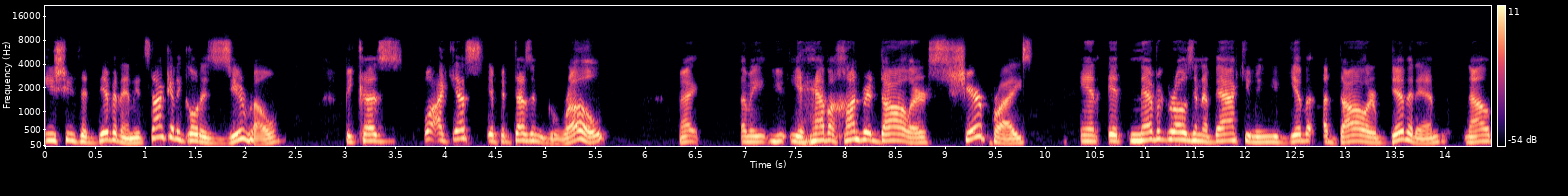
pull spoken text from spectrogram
issues a dividend, it's not going to go to zero because, well, I guess if it doesn't grow, right? I mean, you, you have a hundred dollar share price and it never grows in a vacuum and you give it a dollar dividend now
